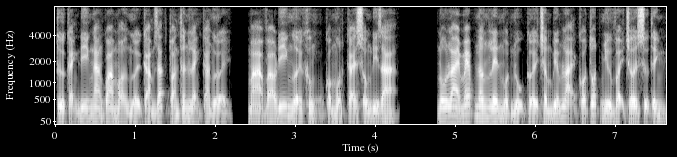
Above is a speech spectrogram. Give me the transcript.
từ cạnh đi ngang qua mọi người cảm giác toàn thân lạnh cả người, mà vào đi người không có một cái sống đi ra nô lai mép nâng lên một nụ cười châm biếm lại có tốt như vậy chơi sự tình,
